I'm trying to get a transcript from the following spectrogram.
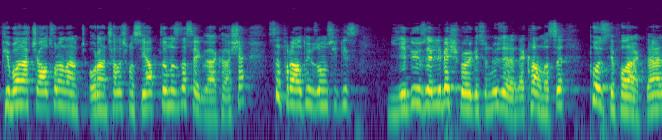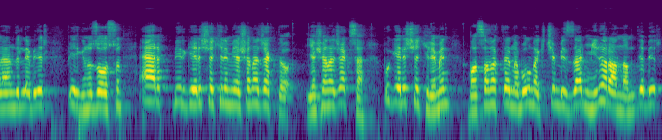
Fibonacci altı oran, oran çalışması yaptığımızda sevgili arkadaşlar 0.618 755 bölgesinin üzerinde kalması pozitif olarak değerlendirilebilir. Bilginiz olsun. Eğer bir geri çekilim yaşanacak da, yaşanacaksa bu geri çekilimin basamaklarını bulmak için bizler minor anlamda bir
